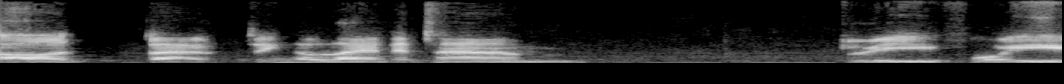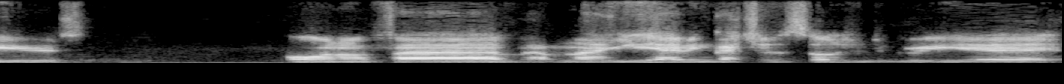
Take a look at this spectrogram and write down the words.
all, I think of like at the time, three, four years, going on five. I'm like, you haven't got your social degree yet.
